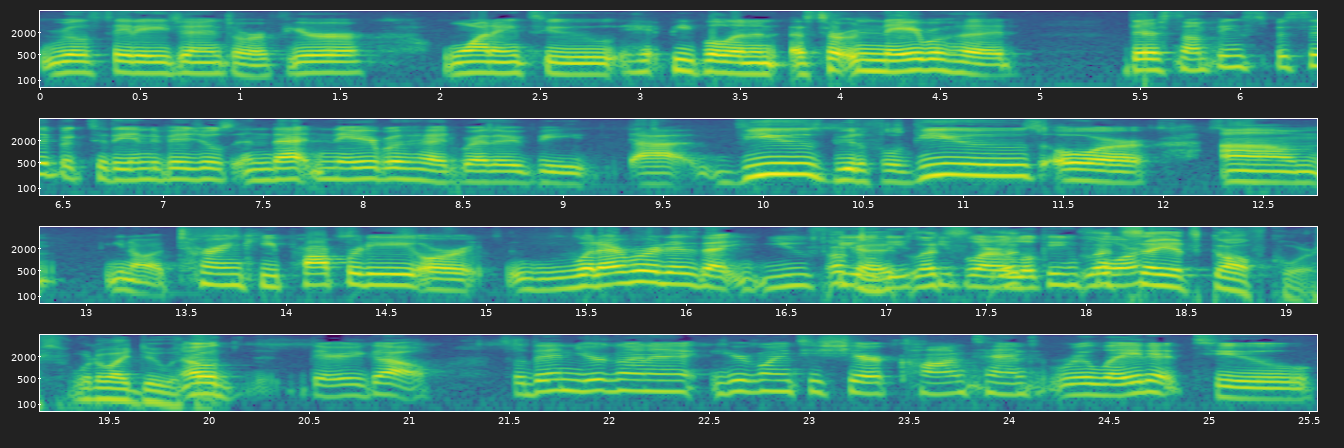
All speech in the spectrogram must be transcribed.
real estate agent or if you're wanting to hit people in a certain neighborhood, there's something specific to the individuals in that neighborhood, whether it be uh, views, beautiful views, or um, you know, a turnkey property, or whatever it is that you feel okay, these people are let, looking for. Let's say it's golf course. What do I do with oh, that? There you go. So then you're gonna you're going to share content related to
